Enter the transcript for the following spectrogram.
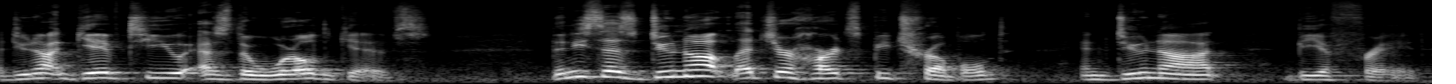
I do not give to you as the world gives. Then he says, Do not let your hearts be troubled, and do not be afraid.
